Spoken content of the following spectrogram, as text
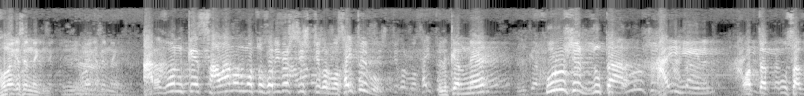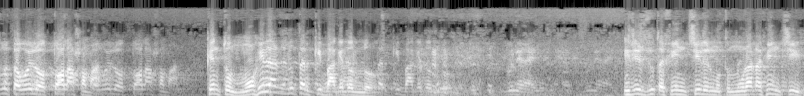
ঘুমে গেছেন নাকি? আরেকজনকে সাওয়ানোর মতো পরিবেশ সৃষ্টি করব সাই তুইব কেমনে? পুরুষের জুতার হাই হিল অর্থাৎ উষা জুতা হইল তলা সমান। তলা সমান কিন্তু মহিলার জুতার কি বাগে ধরলো? কি জুতা ফিনচিলের মতো, মুড়াটা ফিনচিল।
